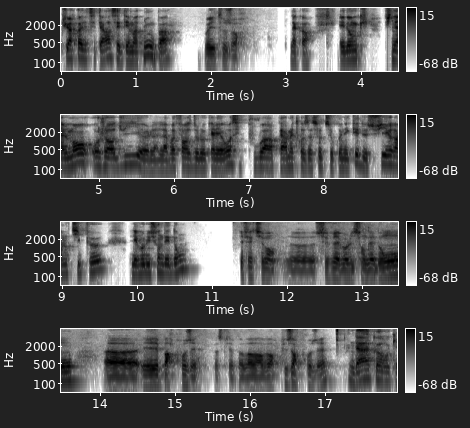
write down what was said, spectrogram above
QR code, etc., ça a été maintenu ou pas? Oui, toujours. D'accord. Et donc, finalement, aujourd'hui, la, vraie force de Localero, c'est de pouvoir permettre aux assos de se connecter, de suivre un petit peu l'évolution des dons? Effectivement, de suivre l'évolution des dons, euh, et par projet, parce qu'il peut y avoir plusieurs projets. D'accord, ok.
